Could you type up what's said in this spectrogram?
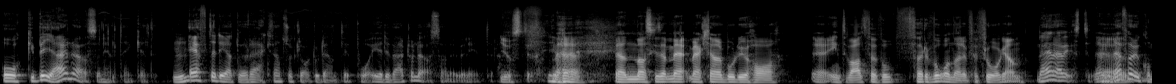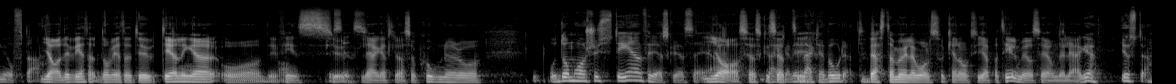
Och begär lösen helt enkelt. Efter det att du har räknat såklart ordentligt på är det värt att lösa nu eller inte. Just det. Men, man ska säga, mä- mäklarna borde ju ha, eh, inte vara alltför förvånade för frågan. Nej, nej visst. Nej, men det förekommer ju ofta. Ja, det vet, de vet att det är utdelningar och det finns precis. ju läge att lösa optioner. Och, Och de har system för det skulle jag säga. ja, så jag skulle säga att i bästa möjliga mål så kan de också hjälpa till med att säga om det är läge. Just det.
